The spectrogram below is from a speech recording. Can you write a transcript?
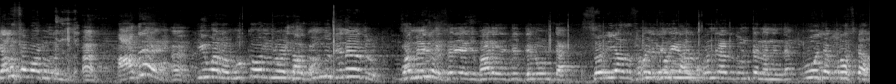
ಕೆಲಸ ಮಾಡುವುದರಿಂದ. ಆದ್ರೆ ಇವರ ಮುಖವನ್ನು ನೋಡಿದಾಗ ಒಂದು ದಿನ ಆದ್ರೂ ಸಮಯಕ್ಕೆ ಸರಿಯಾಗಿ ಬಾರದೆ ದಿನ ಉಂಟಾ? ಸರಿಯಾದ ತೊಂದರೆ ಸಮಯದಲ್ಲಿ ಗೊತ್ತಾಯ್ತು. ಆದದ್ದು ಉಂಟಾ ನನ್ನಿಂದ? ಪೂಜೆ ಪುರಸ್ಕಾರ.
